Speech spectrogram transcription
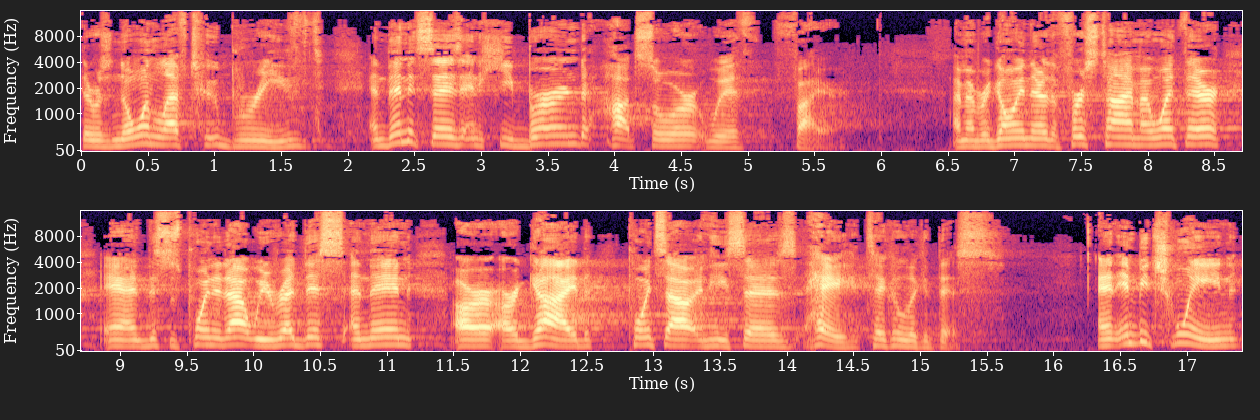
There was no one left who breathed. And then it says, And he burned Hatzor with fire. I remember going there the first time I went there, and this was pointed out. We read this, and then our, our guide points out and he says, Hey, take a look at this. And in between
